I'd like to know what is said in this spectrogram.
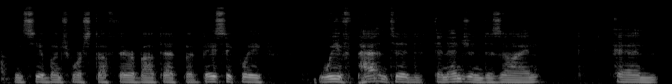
You can see a bunch more stuff there about that. But basically, we've patented an engine design and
